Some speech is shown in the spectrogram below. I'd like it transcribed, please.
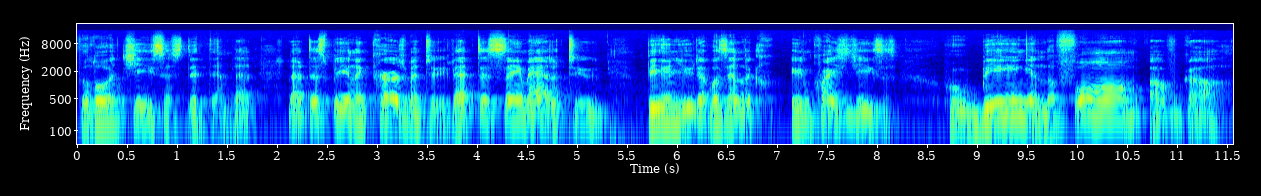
the Lord Jesus did them. Let, let this be an encouragement to you. Let this same attitude be in you that was in, the, in Christ Jesus, who being in the form of God,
